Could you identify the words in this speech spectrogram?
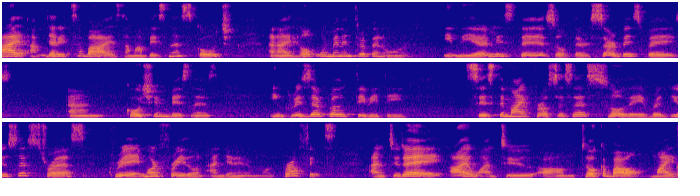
Hi, I'm Yaritza Baez. I'm a business coach and I help women entrepreneurs in the early stages of their service based and coaching business increase their productivity, systemize processes so they reduce stress, create more freedom, and generate more profits. And today I want to um, talk about my,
